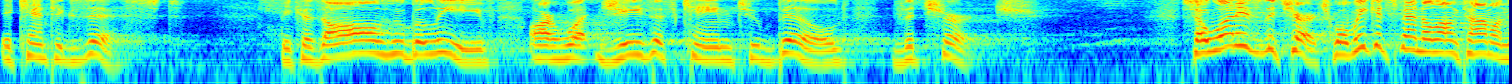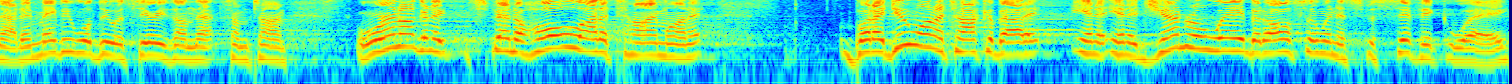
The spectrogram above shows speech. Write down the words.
It can't exist because all who believe are what Jesus came to build the church. So, what is the church? Well, we could spend a long time on that, and maybe we'll do a series on that sometime. We're not going to spend a whole lot of time on it, but I do want to talk about it in a, in a general way, but also in a specific way.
